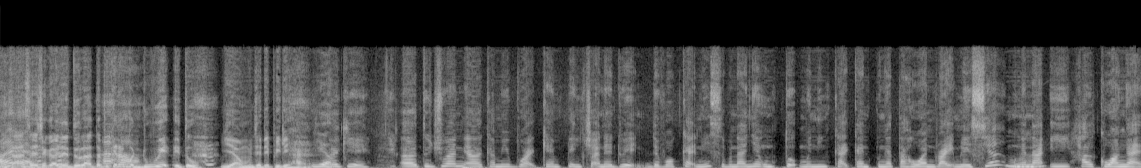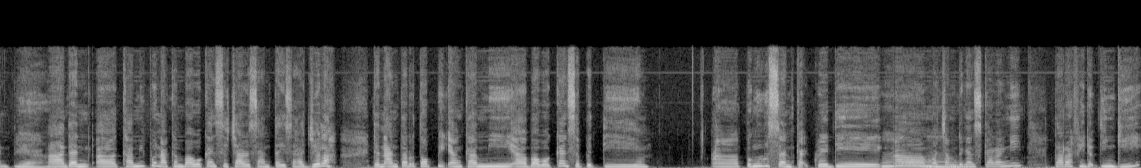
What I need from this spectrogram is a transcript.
eh. saya cakap macam itulah tapi ha. kenapa duit itu yang menjadi pilihan ya. okey uh, tujuan uh, kami buat kempen Cakna Duit The Vocat ni sebenarnya untuk meningkatkan pengetahuan rakyat Malaysia hmm. mengenai hal kewangan yeah. uh, dan uh, kami pun akan bawakan secara santai sahajalah dan antara topik yang kami uh, bawakan seperti Uh, pengurusan kad kredit hmm. uh, macam dengan sekarang ni taraf hidup tinggi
